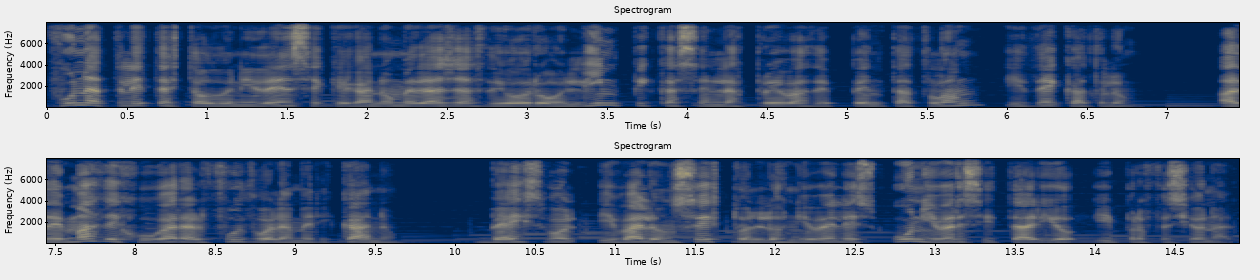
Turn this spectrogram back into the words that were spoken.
fue un atleta estadounidense que ganó medallas de oro olímpicas en las pruebas de pentatlón y decatlón, además de jugar al fútbol americano béisbol y baloncesto en los niveles universitario y profesional.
